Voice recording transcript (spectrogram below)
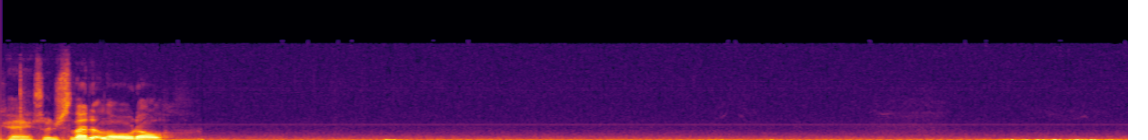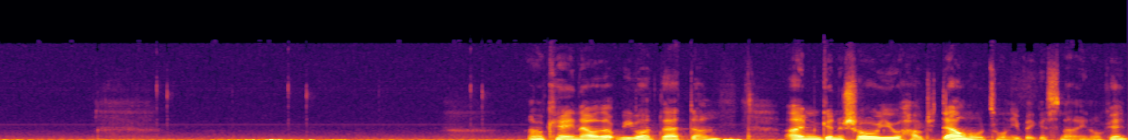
Okay, so just let it load. I'll Okay, now that we got that done, I'm gonna show you how to download Sony Vegas 9, okay?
